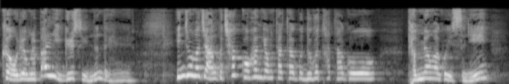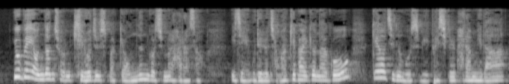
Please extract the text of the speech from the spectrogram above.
그 어려움을 빨리 이길 수 있는데 인정하지 않고 자꾸 환경 탓하고 누구 탓하고 변명하고 있으니 요배 연단처럼 길어질 수밖에 없는 것임을 알아서 이제 우리를 정확히 발견하고 깨어지는 모습이 되시길 바랍니다.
